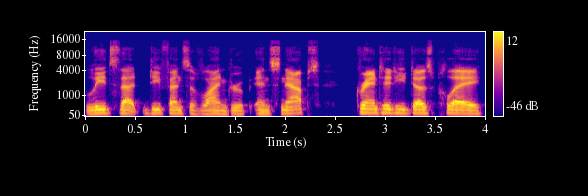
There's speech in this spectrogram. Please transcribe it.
leads that defensive line group in snaps. Granted, he does play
